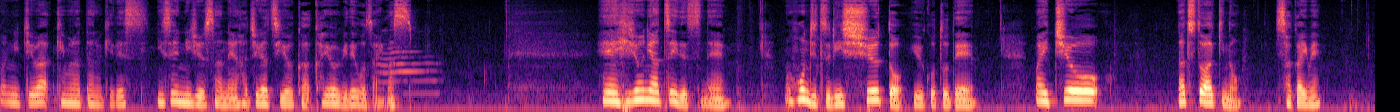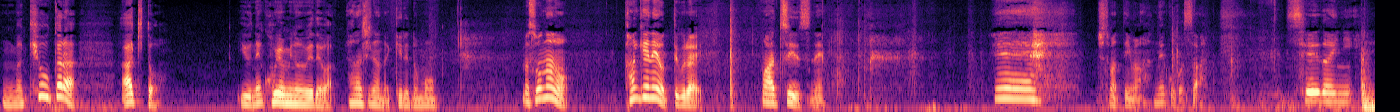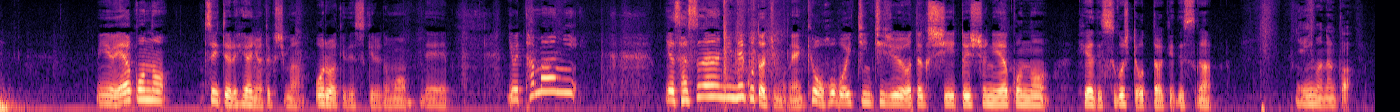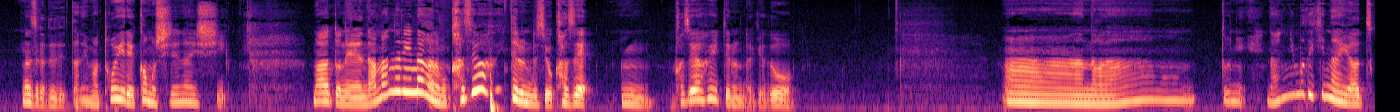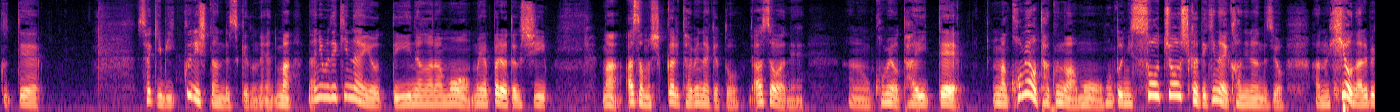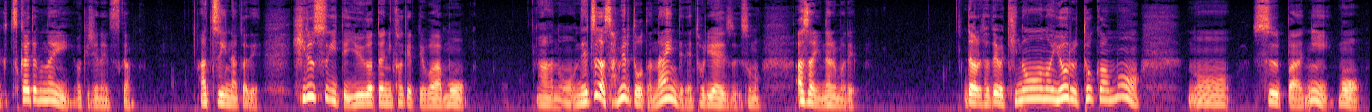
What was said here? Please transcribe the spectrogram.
こんにちは、木村たぬきです。2023年8月8日火曜日でございます。えー非常に暑いですね。本日立秋ということで、まあ、一応夏と秋の境目、うんまあ、今日から秋というね暦の上では話なんだけれども、まあ、そんなの関係ねえよってぐらい、まあ、暑いですね。えー、ちょっと待って、今、猫がさ、盛大に、エアコンのついてる部屋に私、ま、おるわけですけれども、で、いや、たまに、いや、さすがに猫たちもね、今日ほぼ一日中私と一緒にエアコンの部屋で過ごしておったわけですが、いや今なんか、なぜか出てったね。まあトイレかもしれないし、まああとね、生塗りながらも風は吹いてるんですよ、風。うん。風は吹いてるんだけど、うーん、なんだかな、もう本当に。何にもできないよ、暑くて。さっきびっくりしたんですけどね。まあ、何もできないよって言いながらも、ま、やっぱり私、まあ、朝もしっかり食べなきゃと。朝はね、あの、米を炊いて、まあ、米を炊くのはもう本当に早朝しかできない感じなんですよ。あの、火をなるべく使いたくないわけじゃないですか。暑い中で。昼過ぎて夕方にかけてはもう、あの、熱が冷めるってことはないんでね、とりあえず、その、朝になるまで。だから例えば昨日の夜とかも、の、スーパーにもう、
